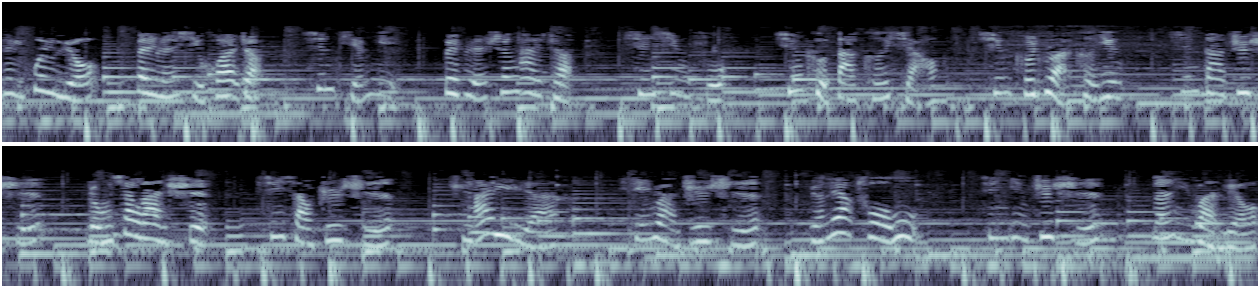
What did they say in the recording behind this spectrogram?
泪会流；被人喜欢着，心甜蜜；被人深爱着，心幸福。心可大可小，心可软可硬。心大之时，容下万事；心小之时，去爱一人；心软之时，原谅错误；心硬之时。难以挽留，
